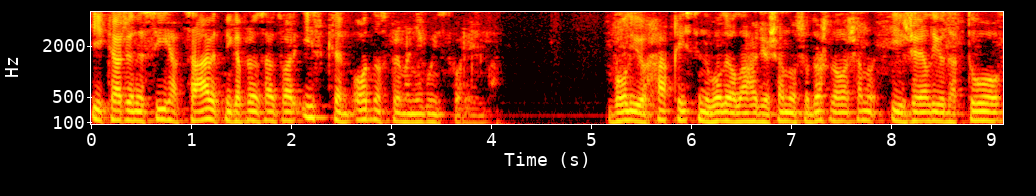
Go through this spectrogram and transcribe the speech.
i kaže nesihat, savjet, mi ga prema savjet stvari, iskren odnos prema njegovim stvorenjima. Volio hak istinu, volio Allahu Đelešanuhu, su došli do Allahu i želio da to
